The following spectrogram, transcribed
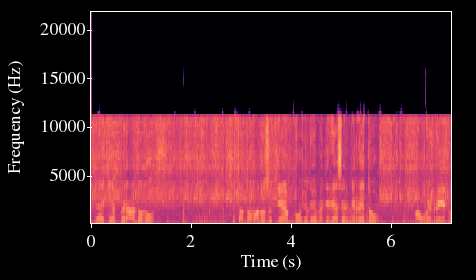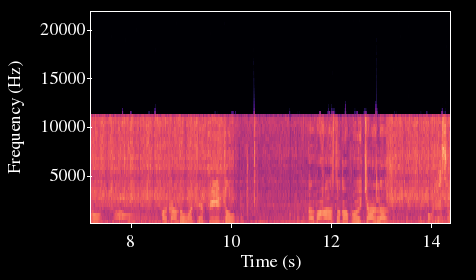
Estoy aquí esperándolos. Se están tomando su tiempo. Yo que me quería hacer mi reto a buen ritmo, marcando buen tiempito. Las bajadas toca aprovecharlas. Por eso.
